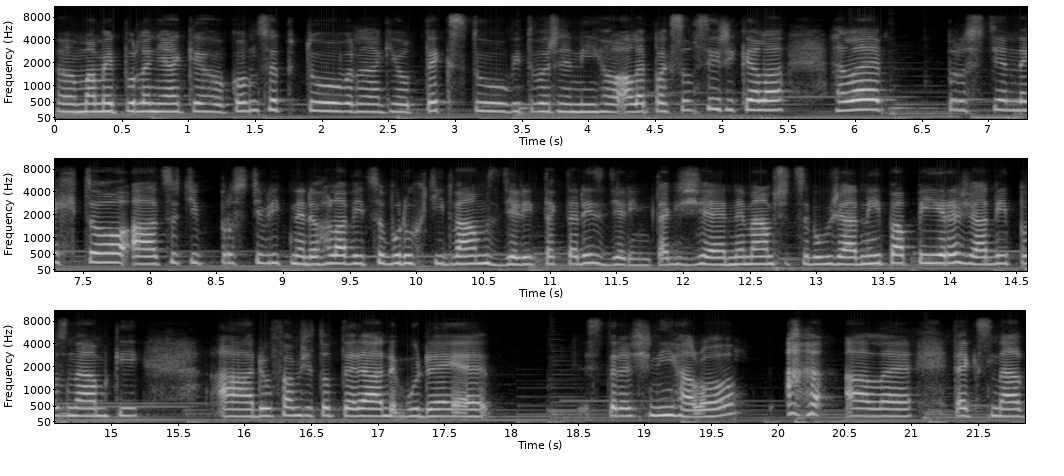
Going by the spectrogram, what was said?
eh, mám jít podle nějakého konceptu, podle nějakého textu vytvořeného, ale pak jsem si říkala, hele, prostě nech to a co ti prostě vlítne do hlavy, co budu chtít vám sdělit, tak tady sdělím. Takže nemám před sebou žádný papír, žádný poznámky a doufám, že to teda nebude je strašný halo, ale tak snad,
